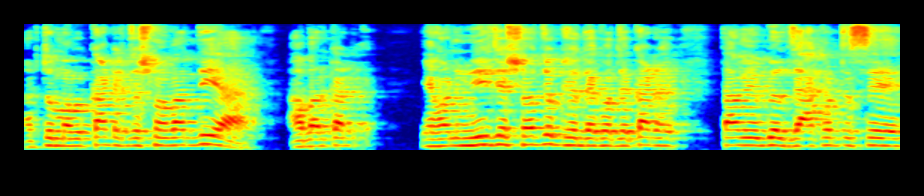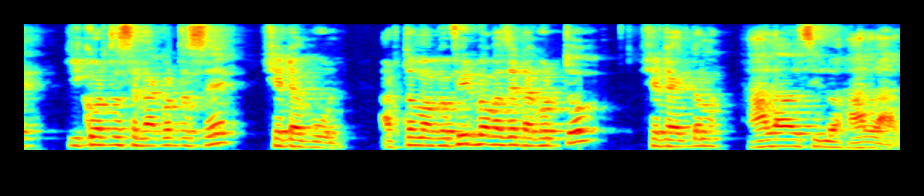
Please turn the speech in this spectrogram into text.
আর তোমাকে কাঠের চশমা বাদ দিয়া আবার কাঠ এখন নিজের সচক দেখো যে কাঠে তামিম যা করতেছে, কি করতেছে, না করতেছে, সেটা ভুল। আর তোমাকে ফির বাবা যেটা করতো, সেটা একদম হালাল ছিল, হালাল।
